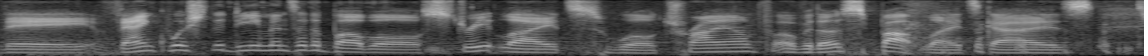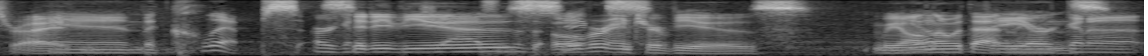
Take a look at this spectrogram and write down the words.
They vanquish the demons of the bubble. Streetlights will triumph over those spotlights, guys. That's right. And the clips are going to City views over interviews. We all Yep, know what that they means. are gonna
